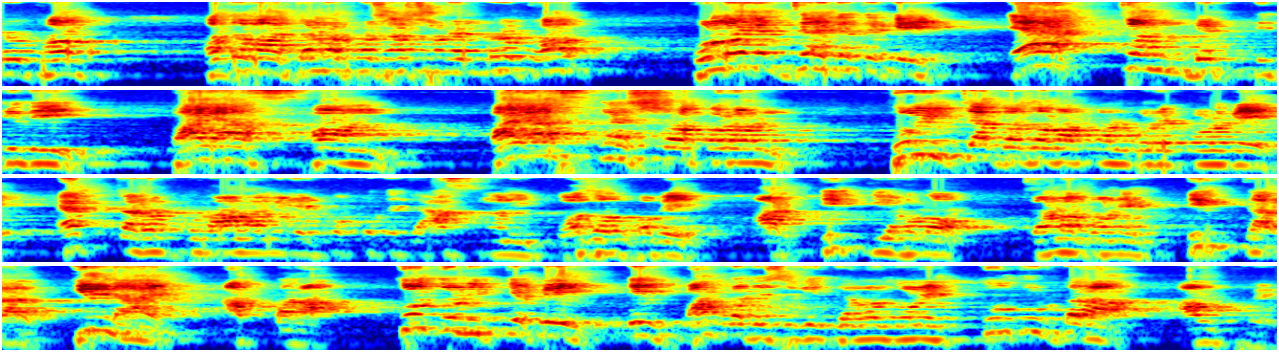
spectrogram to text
লোক হোক, অথবা জনপ্রশাসনের লোক হোক, কোন এক জায়গা থেকে একজন ব্যক্তি যদি বায়াস হন বায়াসনেস করেন দুইটা গজব আপনার উপরে পড়বে। একটা রব্বুল আলমিনের পক্ষ থেকে আসমানি গজব হবে। আর দ্বিতীয় হলো, জনগণের দিক দ্বারা ঘৃণায় আপনারা তুতু নিক্ষেপে এই বাংলাদেশের এই জনগণের তুতুর দ্বারা আউট হয়ে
